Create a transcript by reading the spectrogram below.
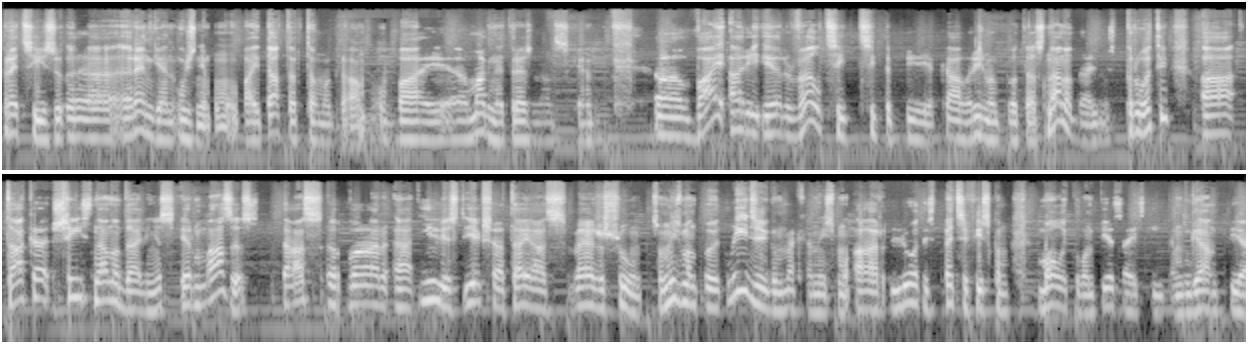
precīzu rentgenu uzņēmumu, vai datortomogrammu, vai magnētrezonanses schēmu. Uh, vai arī ir vēl cita, cita pieeja, kā var izmantot tās nanodaļiņas. Proti, uh, tā kā šīs nanodaļiņas ir mazas, tās var uh, ieviest iekšā tajās vēža šūnas. Un izmantojot līdzīgu mehānismu ar ļoti specifiskam molekulam piesaistītam gan pie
